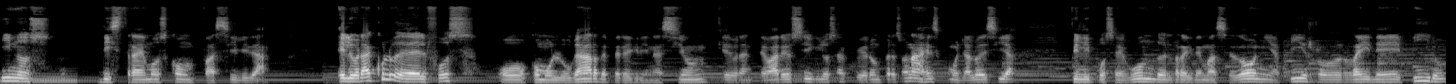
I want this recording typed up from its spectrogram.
y nos distraemos con facilidad. El oráculo de Delfos o como lugar de peregrinación que durante varios siglos acudieron personajes, como ya lo decía, Filipo II, el rey de Macedonia, Pirro, el rey de Epiro,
